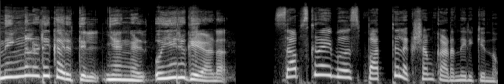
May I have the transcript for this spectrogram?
നിങ്ങളുടെ കരുത്തിൽ ഞങ്ങൾ ഉയരുകയാണ്. സബ്സ്ക്രൈബേഴ്സ് പത്ത് ലക്ഷം കടന്നിരിക്കുന്നു.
